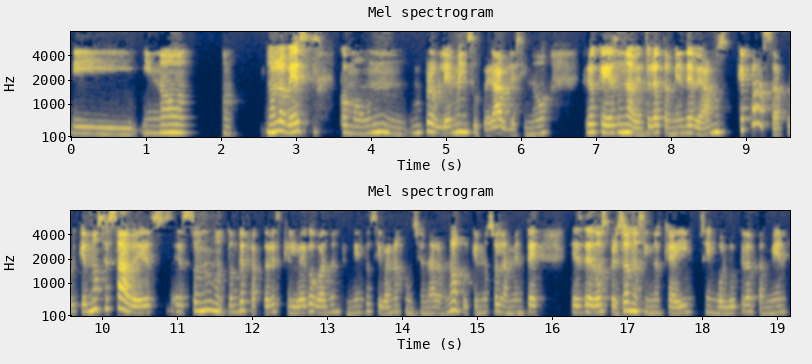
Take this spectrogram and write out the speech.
y, y no, no lo ves como un, un, problema insuperable, sino creo que es una aventura también de veamos qué pasa, porque no se sabe, es, es, son un montón de factores que luego vas entendiendo si van a funcionar o no, porque no solamente es de dos personas, sino que ahí se involucran también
